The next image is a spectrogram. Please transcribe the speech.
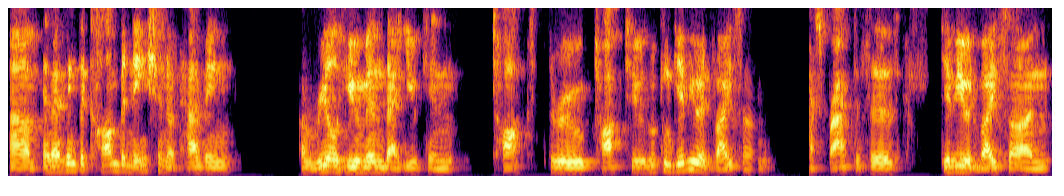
um, and I think the combination of having a real human that you can talk through, talk to, who can give you advice on best practices, give you advice on,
